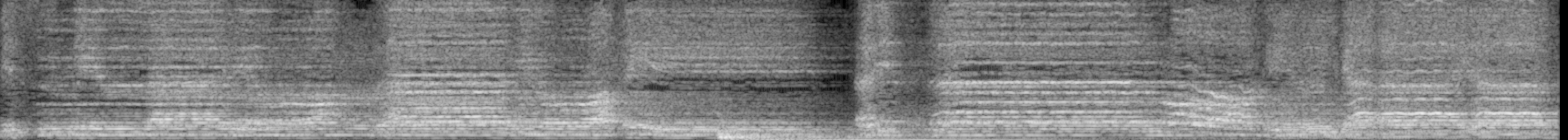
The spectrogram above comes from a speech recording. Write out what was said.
بسم الله الرحمن الرحيم ألف تلك آيات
